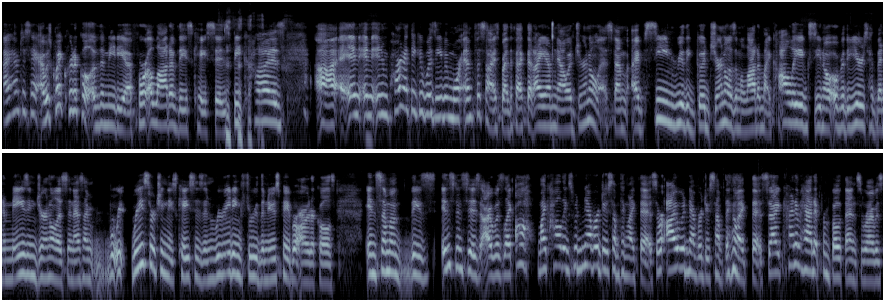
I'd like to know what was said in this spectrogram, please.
I have to say, I was quite critical of the media for a lot of these cases because, uh, and, and, and, in part, I think it was even more emphasized by the fact that I am now a journalist. I'm, I've seen really good journalism. A lot of my colleagues, you know, over the years have been amazing journalists. And as I'm re- researching these cases and reading through the newspaper articles, in some of these instances, I was like, oh, my colleagues would never do something like this, or I would never do something like this. So I kind of had it from both ends where I was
